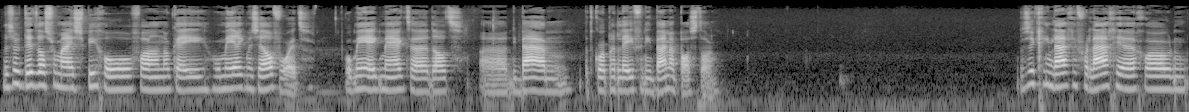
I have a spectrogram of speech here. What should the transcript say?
Dus ook dit was voor mij een spiegel van oké, hoe meer ik mezelf word, hoe meer ik merkte dat uh, die baan, het corporate leven niet bij mij paste. Dus ik ging laagje voor laagje gewoon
